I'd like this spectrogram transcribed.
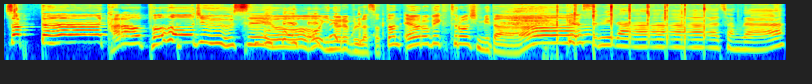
싹다 갈아엎어주세요. 이 노래 불렀었던 에어로빅 트롯입니다. 그렇습니다. 정답.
